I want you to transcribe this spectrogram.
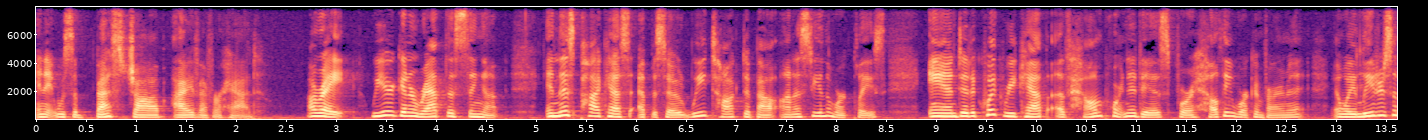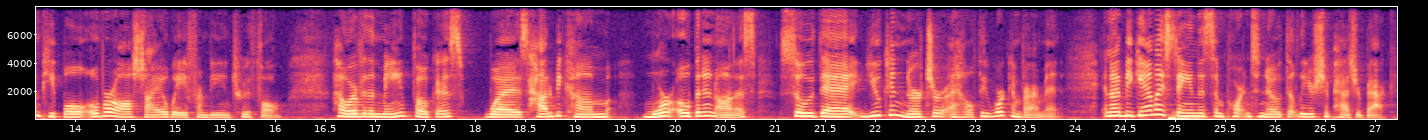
and it was the best job I've ever had. All right, we are going to wrap this thing up. In this podcast episode, we talked about honesty in the workplace and did a quick recap of how important it is for a healthy work environment and why leaders and people overall shy away from being truthful. However, the main focus was how to become more open and honest so that you can nurture a healthy work environment. And I began by saying that it's important to note that leadership has your back.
